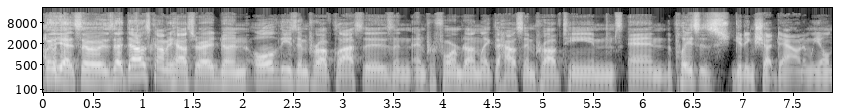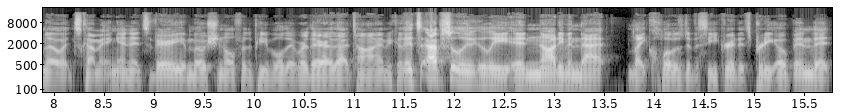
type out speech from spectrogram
but yeah, so it was at Dallas Comedy House where I had done all of these improv classes and, and performed on like the house improv teams, and the place is getting shut down, and we all know it's coming, and it's very emotional for the people that were there at that time because it's absolutely and not even that like closed of a secret. It's pretty open that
